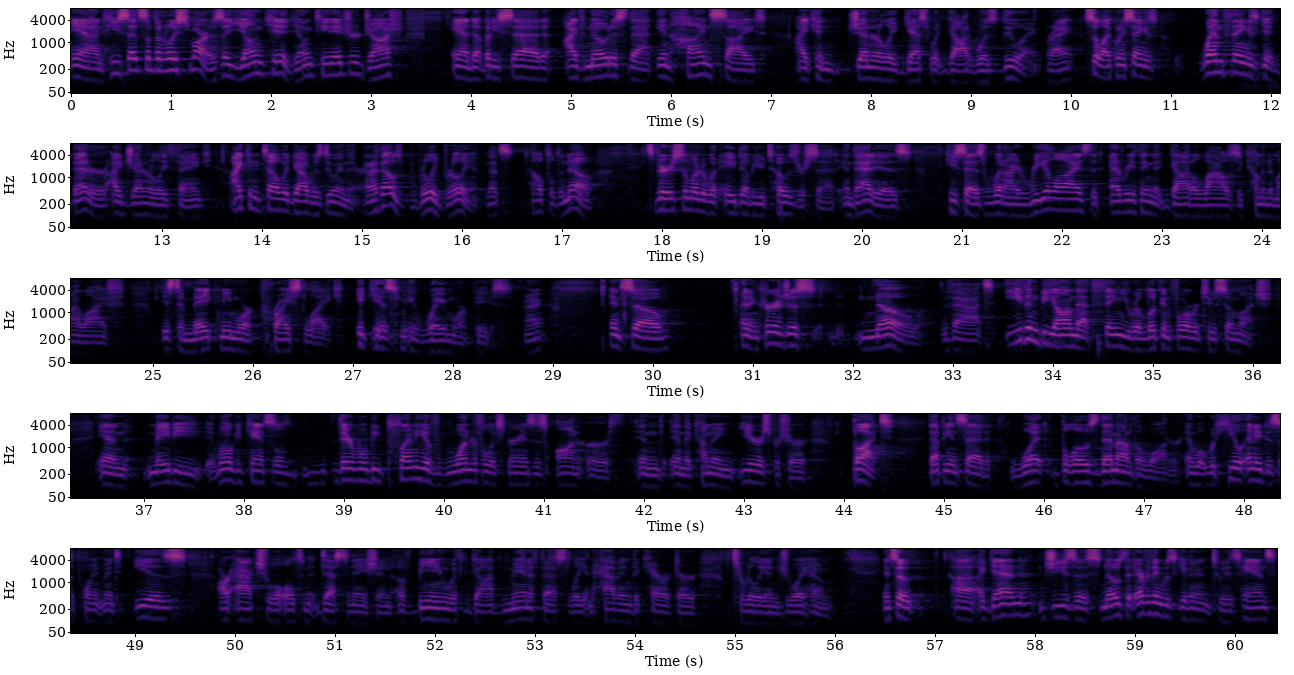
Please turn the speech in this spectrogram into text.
And he said something really smart. Is a young kid, young teenager, Josh. And, uh, but he said, I've noticed that in hindsight, I can generally guess what God was doing, right? So, like, when he's saying is, when things get better, I generally think I can tell what God was doing there. And I thought it was really brilliant. That's helpful to know. It's very similar to what A.W. Tozer said, and that is, he says, when I realize that everything that God allows to come into my life is to make me more Christ like, it gives me way more peace, right? And so, and encourage us know that even beyond that thing you were looking forward to so much, and maybe it won't get canceled. There will be plenty of wonderful experiences on earth in, in the coming years for sure. But that being said, what blows them out of the water and what would heal any disappointment is our actual ultimate destination of being with God manifestly and having the character to really enjoy Him. And so, uh, again, Jesus knows that everything was given into His hands.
